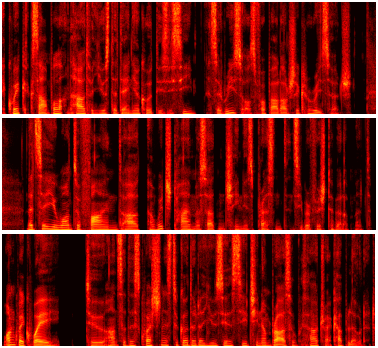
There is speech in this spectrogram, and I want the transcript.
A quick example on how to use the DANIO-CODE DCC as a resource for biological research. Let's say you want to find out at which time a certain gene is present in zebrafish development. One quick way to answer this question is to go to the UCSC genome browser with our track uploaded.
